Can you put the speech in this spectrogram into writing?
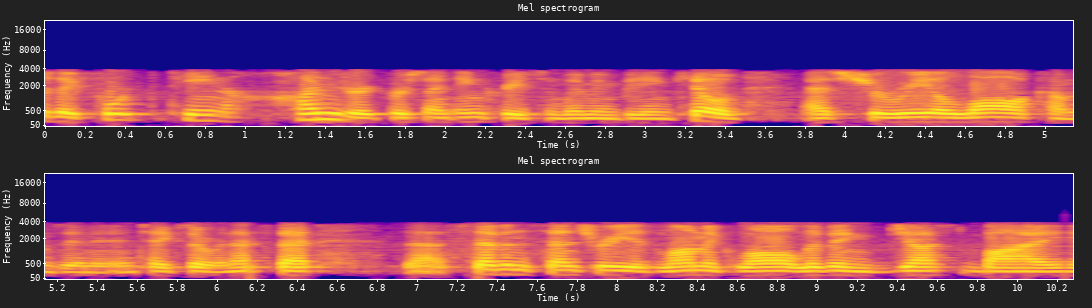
There's a 1,400 percent increase in women being killed as Sharia law comes in and takes over, and that's that uh, seventh century Islamic law living just by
